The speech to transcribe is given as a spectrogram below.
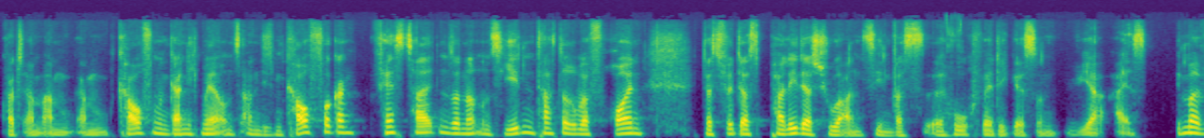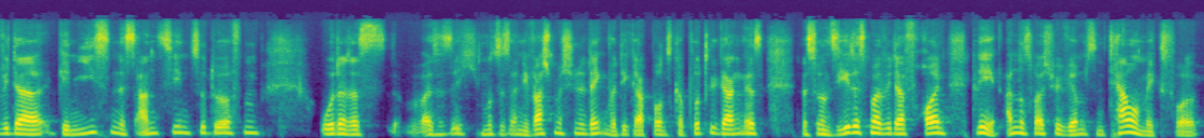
Quatsch, am, am, am Kaufen gar nicht mehr uns an diesem Kaufvorgang festhalten, sondern uns jeden Tag darüber freuen, dass wir das Paar Lederschuhe anziehen, was äh, hochwertig ist und wir es immer wieder genießen, es anziehen zu dürfen oder das, was weiß ich, ich muss jetzt an die Waschmaschine denken, weil die gerade bei uns kaputt gegangen ist, dass wir uns jedes Mal wieder freuen. Nee, anderes Beispiel, wir haben uns einen Thermomix vor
